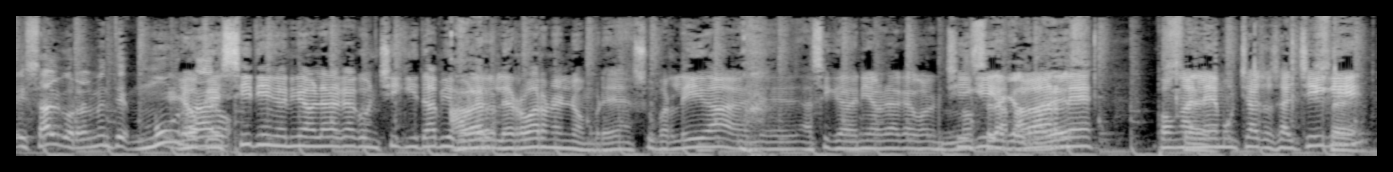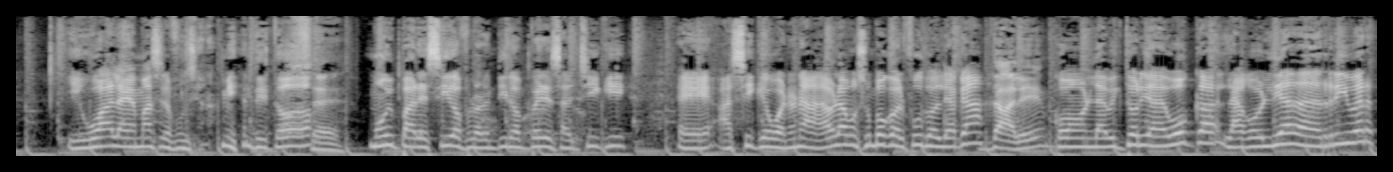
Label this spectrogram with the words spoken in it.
es algo realmente muy Lo raro. que sí tiene que venir a hablar acá con Chiqui Tapio A porque ver. le robaron el nombre, ¿eh? Superliga. eh, así que venir a hablar acá con ¿No Chiqui, a pagarle. Pónganle, Sí. muchachos, al Chiqui. Sí. Igual, además, el funcionamiento y todo. Sí. Muy parecido a Florentino Pérez al Chiqui. Eh, así que, bueno, nada, hablamos un poco del fútbol de acá. Dale. Con la victoria de Boca, la goleada de River,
